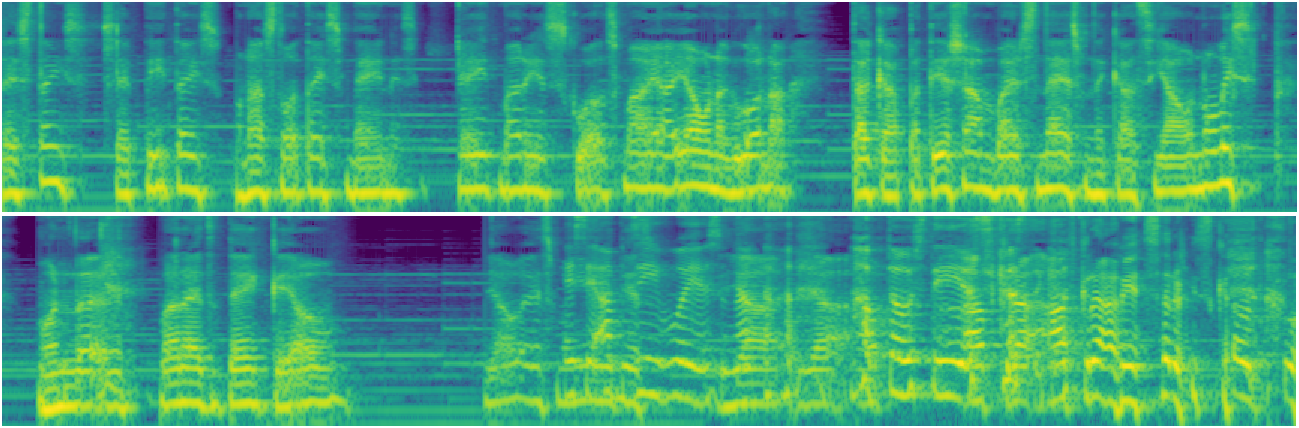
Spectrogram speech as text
6, 7 un 8 mēnesis. Šeit Marijas skolas mājā Jaunaglonā. Tā kā patiešām vairs neesmu nekāds jaunulis, un eh, varētu teikt, ka jau, jau esmu Esi iedies- apdzīvojies un jā, jā, ap, aptaustījies, apkrā, apkrājies ar visu kaut ko.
